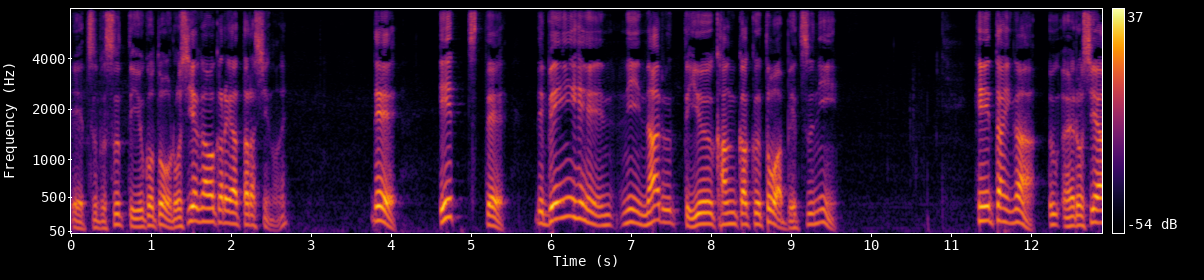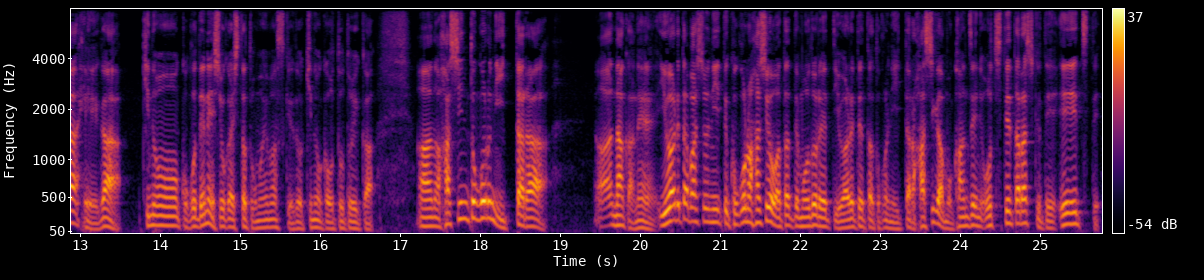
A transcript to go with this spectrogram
えー、潰すっていうことをロシア側からやったらしいのね。で、えっ？つって、で、便衣兵になるっていう感覚とは別に、兵隊が、ロシア兵が、昨日ここでね、紹介したと思いますけど、昨日か一昨日か、あの、橋のところに行ったら、あなんかね、言われた場所に行って、ここの橋を渡って戻れって言われてたところに行ったら、橋がもう完全に落ちてたらしくて、ええー、っつって。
